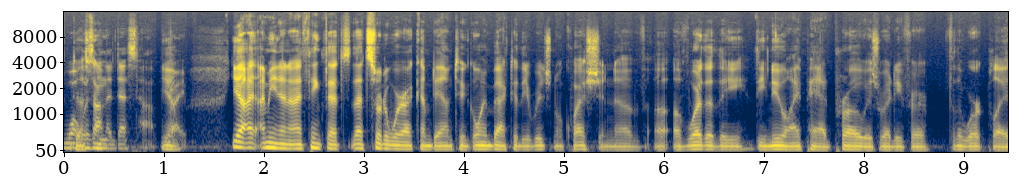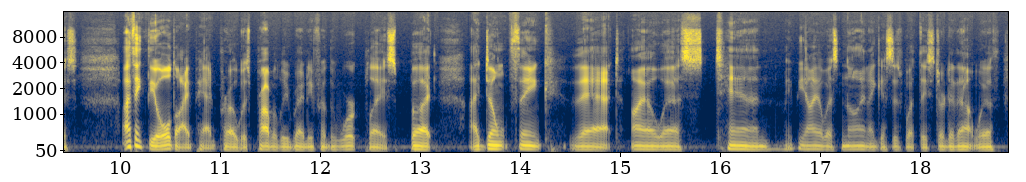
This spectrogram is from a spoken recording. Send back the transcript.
what was on the desktop. Yeah. Right. Yeah, I, I mean, and I think that's that's sort of where I come down to going back to the original question of uh, of whether the the new iPad Pro is ready for for the workplace. I think the old iPad Pro was probably ready for the workplace, but I don't think that iOS 10, maybe iOS 9, I guess is what they started out with,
